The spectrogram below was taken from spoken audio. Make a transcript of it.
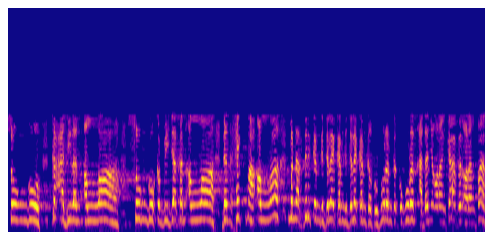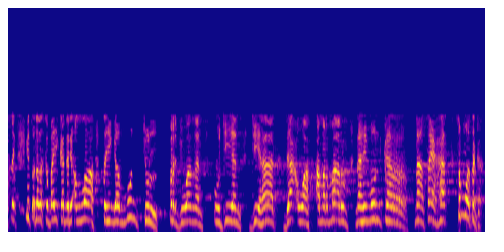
Sungguh keadilan Allah, sungguh kebijakan Allah dan hikmah Allah menakdirkan kejelekan-kejelekan, kekufuran-kekufuran, adanya orang kafir, orang fasik. Itu adalah kebaikan dari Allah sehingga muncul perjuangan, ujian, jihad, dakwah, amar ma'ruf, nahi munkar, nasihat, sehat, semua tegak.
